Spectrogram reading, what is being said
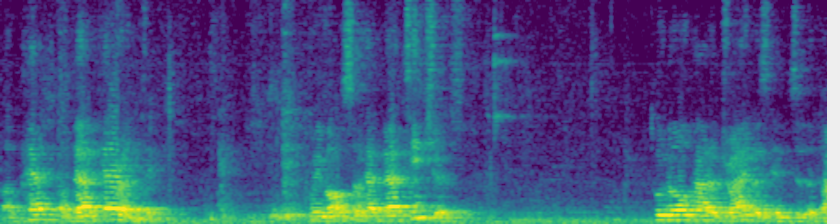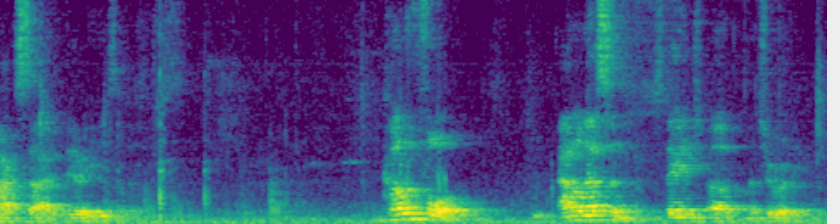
of, of bad parenting. We've also had bad teachers who know how to drive us into the dark side very easily. Column four, adolescent stage of maturity.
